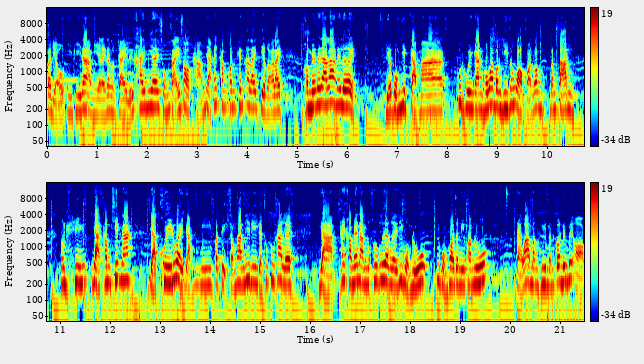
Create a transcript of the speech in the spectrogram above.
ก็เดี๋ยว EP หน้ามีอะไรน่าสนใจ หรือใครมีอะไรสงสัยสอบถามอยากให้ทำคอนเทนต์อะไรเกี่ยวกับอะไรคอมเมนต์ไว้ด้านล่างได้เลย เดี๋ยวผมหยิบจับมาพูดคุยกันเพราะว่าบางทีต้องบอกก่อนว่ามันตัน บางทีอยากทำคลิปนะ อยากคุยด้วย อยากมีปฏิสัมพันธ์ที่ดีกับทุก ๆ ท่านเลย อยากให้คำแนะนำทุก ๆ เรื่องเลยที่ผมรู้ที่ผมพอจะมีความรู้ แต่ว่าบางทีมันก็นึกไม่ออก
